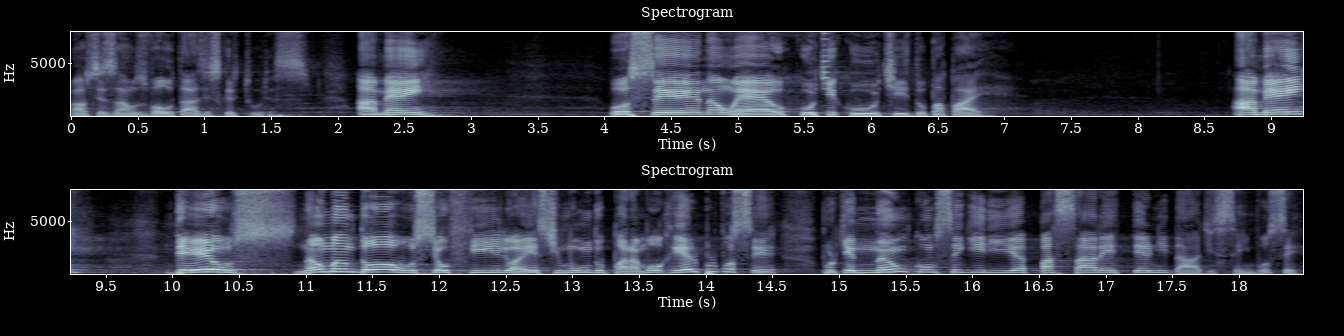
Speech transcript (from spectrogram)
nós precisamos voltar às Escrituras. Amém? Você não é o cuticute do papai. Amém? Deus não mandou o seu filho a este mundo para morrer por você, porque não conseguiria passar a eternidade sem você.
